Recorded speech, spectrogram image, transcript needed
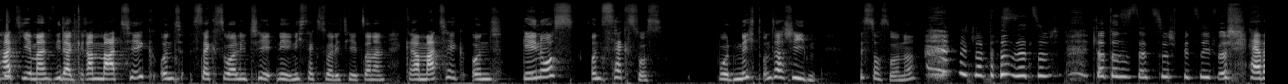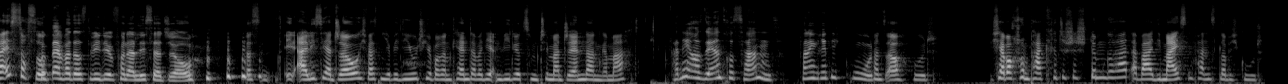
hat jemand wieder Grammatik und Sexualität, nee, nicht Sexualität, sondern Grammatik und Genus und Sexus wurden nicht unterschieden. Ist doch so, ne? Ich glaube, das, ist jetzt zu, glaub, das ist jetzt zu spezifisch. Hä, aber ist doch so. Guckt einfach das Video von Alicia Joe. Das, Alicia Joe, ich weiß nicht, ob ihr die YouTuberin kennt, aber die hat ein Video zum Thema Gendern gemacht. Fand ich auch sehr interessant. Fand ich richtig gut. Fand's auch gut. Ich habe auch schon ein paar kritische Stimmen gehört, aber die meisten fanden es, glaube ich, gut.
